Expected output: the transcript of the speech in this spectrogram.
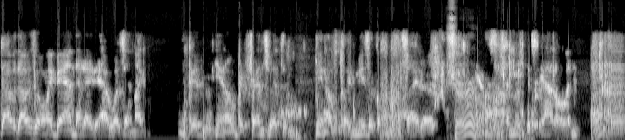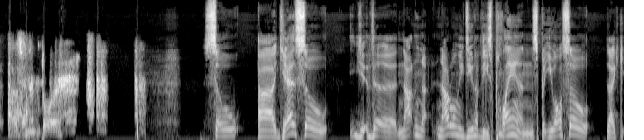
that that was the only band that I, I wasn't like good you know good friends with and you know played music on the side of Sure. you know since I moved to Seattle in 2004. So, uh, yeah. So the not not only do you have these plans, but you also like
